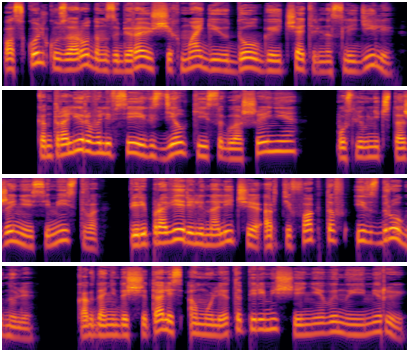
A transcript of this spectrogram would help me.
Поскольку за родом забирающих магию долго и тщательно следили, контролировали все их сделки и соглашения, после уничтожения семейства перепроверили наличие артефактов и вздрогнули, когда не досчитались амулета перемещения в иные миры.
